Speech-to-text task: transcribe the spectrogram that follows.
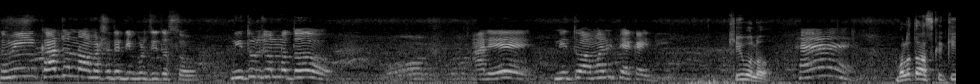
তুমি কার জন্য আমার সাথে ডিভোর্স দিতেছো? নিতুর জন্য তো। আরে নিতু আমারই ফেক আইডি কি বলো? হ্যাঁ। বলো তো আজকে কি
